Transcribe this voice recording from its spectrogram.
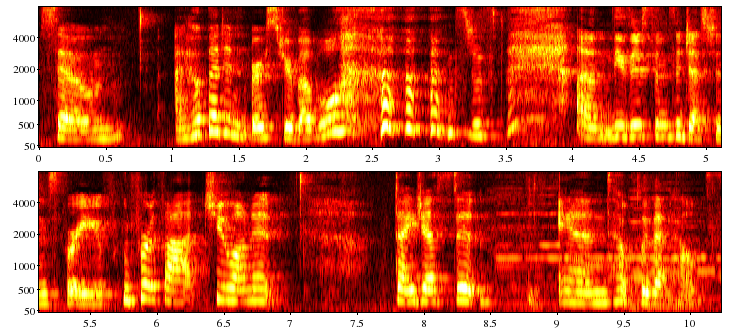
So I hope that didn't burst your bubble. it's just, um, these are some suggestions for you. Food for thought, chew on it, digest it, and hopefully that helps.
